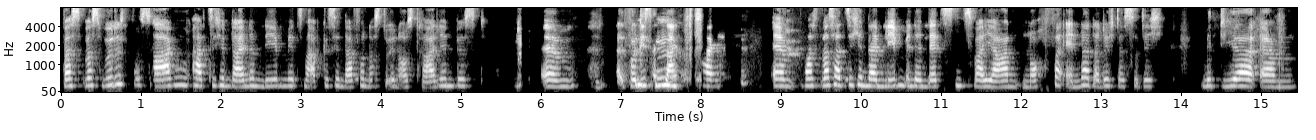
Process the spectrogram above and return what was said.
was, was würdest du sagen, hat sich in deinem Leben, jetzt mal abgesehen davon, dass du in Australien bist, ähm, von dieser Kleinigkeit, ähm, was, was hat sich in deinem Leben in den letzten zwei Jahren noch verändert, dadurch, dass du dich mit dir, ähm,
